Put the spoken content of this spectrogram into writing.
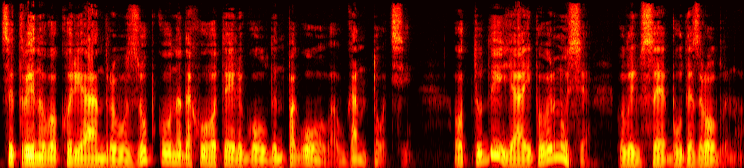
цитриново коріандрову зубку на даху готелю Голден Пагола в Гантоці. От туди я і повернуся, коли все буде зроблено.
